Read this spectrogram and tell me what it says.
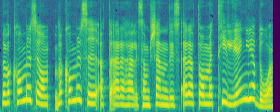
Men vad kommer det sig om... Vad kommer det sig att det är det här liksom kändis... Är det att de är tillgängliga då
